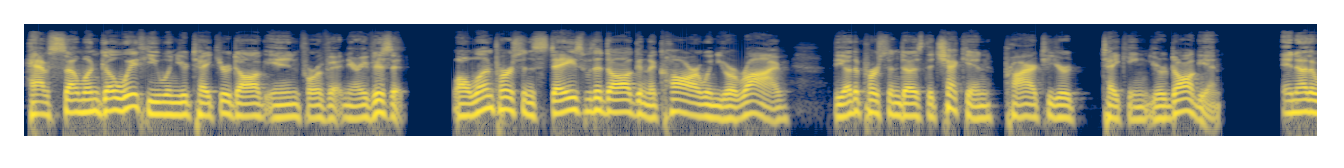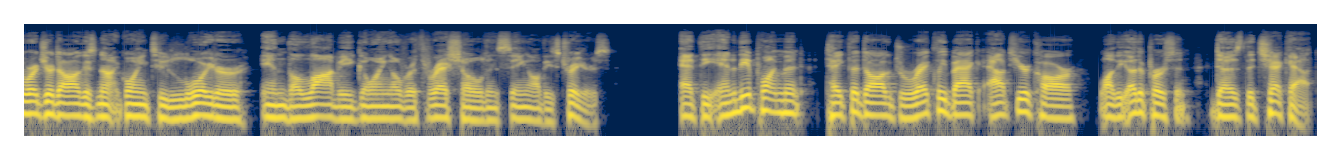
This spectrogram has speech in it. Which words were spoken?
have someone go with you when you take your dog in for a veterinary visit. While one person stays with the dog in the car when you arrive, the other person does the check in prior to your taking your dog in. In other words, your dog is not going to loiter in the lobby going over threshold and seeing all these triggers. At the end of the appointment, take the dog directly back out to your car while the other person does the checkout.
